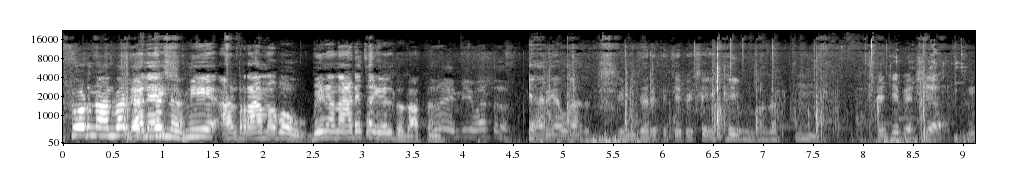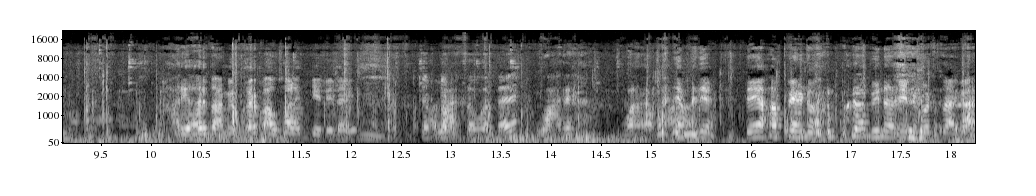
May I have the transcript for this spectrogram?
सोडून आणणार मी आणि रामा भाऊ बिना नाड्याचा गेलतो जाताना. अरे एवढा डेंजर आहे त्याच्यापेक्षा इथे येऊन बघा. त्याच्यापेक्षा अरे अरे तर आम्ही भर पावसाळ्यात गेलेला आहे. वाऱ्या वारा पाण्यामध्ये. ते हाफ पॅन्ट वर पुरा बिना रेनकोटचा का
